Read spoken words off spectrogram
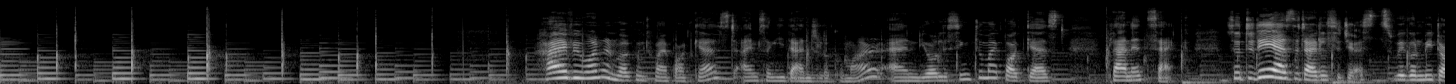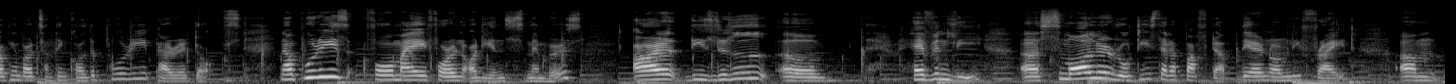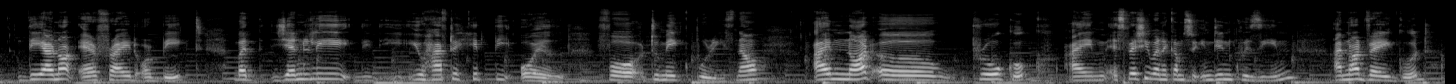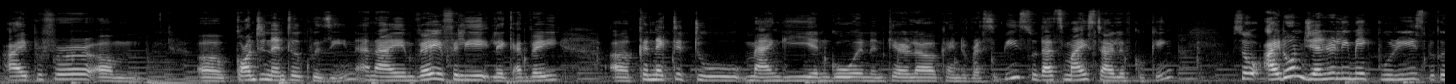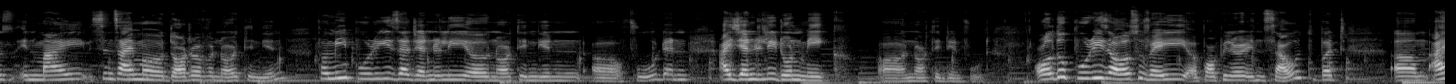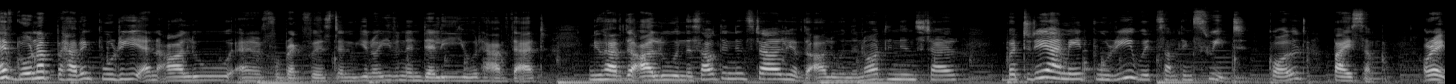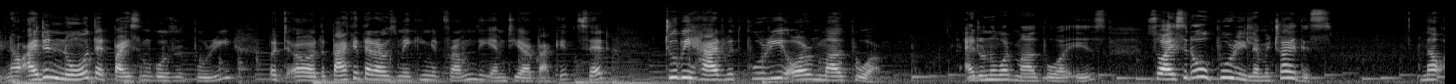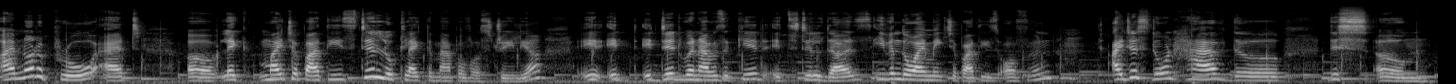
Hi, everyone, and welcome to my podcast. I'm Sangeeta Angela Kumar, and you're listening to my podcast, Planet SAK. So, today, as the title suggests, we're going to be talking about something called the Puri Paradox. Now, Puris, for my foreign audience members, are these little uh, heavenly, uh, smaller rotis that are puffed up. They are normally fried. Um, they are not air fried or baked but generally you have to hit the oil for to make puris. Now i'm not a pro cook. I'm especially when it comes to indian cuisine i'm not very good. I prefer um, uh, continental cuisine and i am very affiliate like i'm very uh, connected to mangi and goan and kerala kind of recipes. So that's my style of cooking so I don't generally make puris because in my since I'm a daughter of a North Indian, for me puris are generally a North Indian uh, food, and I generally don't make uh, North Indian food. Although puris are also very uh, popular in South, but um, I have grown up having puri and aloo uh, for breakfast, and you know even in Delhi you would have that. You have the aloo in the South Indian style, you have the aloo in the North Indian style. But today I made puri with something sweet called payasam. Alright, now I didn't know that payasam goes with puri, but uh, the packet that I was making it from, the MTR packet, said to be had with puri or malpua. I don't know what malpua is. So I said, Oh, puri, let me try this. Now, I'm not a pro at uh, like my chapatis still look like the map of Australia. It, it it did when I was a kid. It still does. Even though I make chapatis often, I just don't have the this um,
